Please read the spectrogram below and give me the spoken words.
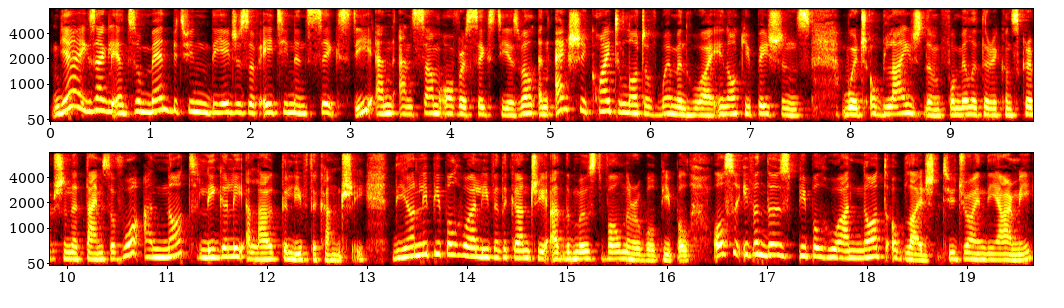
Yeah, exactly. And so men between the ages of 18 and 60, and, and some over 60 as well, and actually quite a lot of women who are in occupations which oblige them for military conscription at times of war are not legally allowed to leave the country. The only people who are leaving the country are the most vulnerable people. Also, even those people who are not obliged to join the army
